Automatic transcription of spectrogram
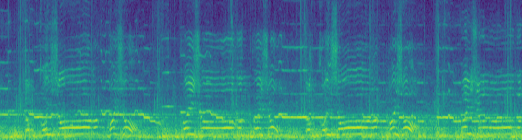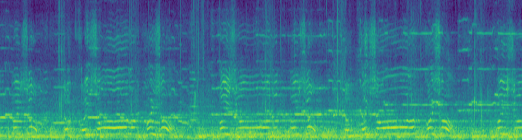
こいしょどっこいしょどっこいしょどっこいしょどっこいしょどっこいしょどっこいしょどっこいしょどっこいしょどっこいしょどっこいしょどっこいしょどっこいしょどっこいしょどっこいしょ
